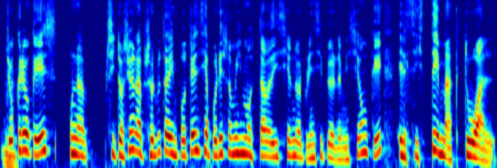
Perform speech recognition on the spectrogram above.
Yo mm. creo que es una situación absoluta de impotencia, por eso mismo estaba diciendo al principio de la emisión que el sistema actual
